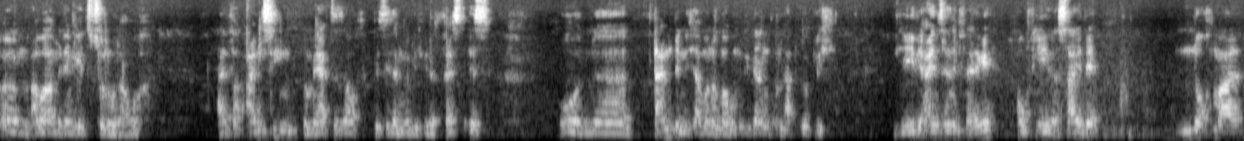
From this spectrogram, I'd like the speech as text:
Ähm, aber mit dem geht es zur Not auch. Einfach anziehen, man merkt es auch, bis sie dann wirklich wieder fest ist. Und äh, dann bin ich aber nochmal rumgegangen und habe wirklich jede einzelne Felge auf jeder Seite nochmal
